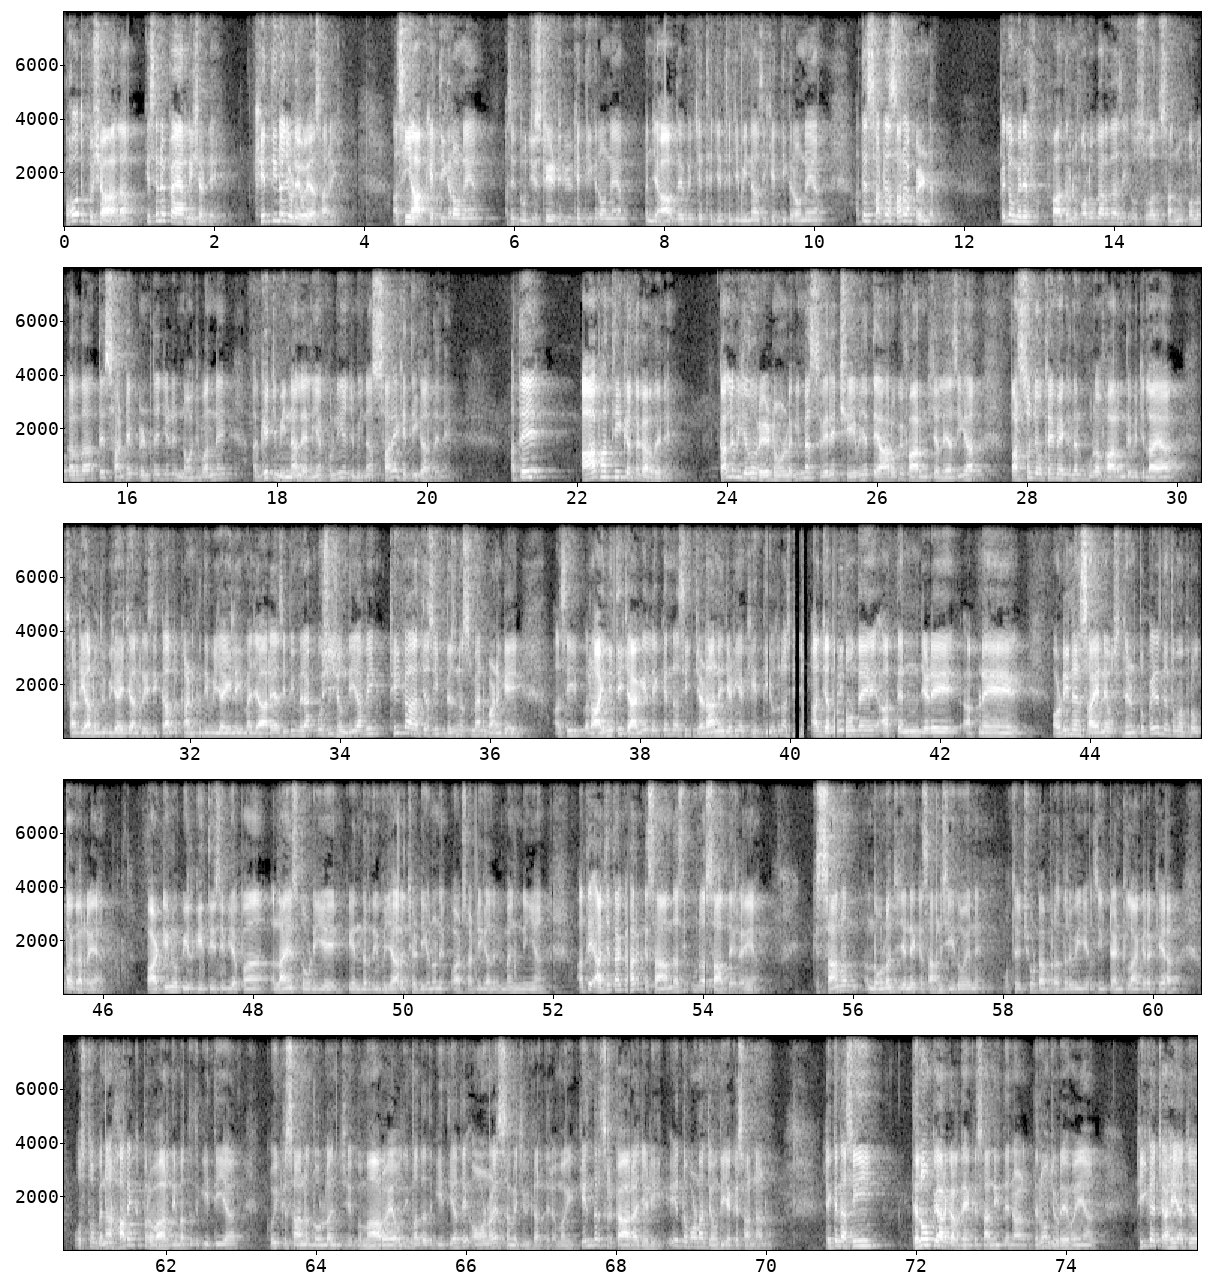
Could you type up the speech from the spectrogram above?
ਬਹੁਤ ਖੁਸ਼ਹਾਲ ਆ, ਕਿਸੇ ਨੇ ਪੈਰ ਨਹੀਂ ਛੱਡੇ। ਖੇਤੀ ਨਾਲ ਜੁੜੇ ਹੋਏ ਆ ਸਾਰੇ। ਅਸੀਂ ਆਪ ਖੇਤੀ ਕਰਾਉਨੇ ਆ ਅਸੀਂ ਦੂਜੀ ਸਟੇਟ 'ਚ ਵੀ ਖੇਤੀ ਕਰਾਉਨੇ ਆ ਪੰਜਾਬ ਦੇ ਵਿੱਚ ਇੱਥੇ ਜਿੱਥੇ ਜ਼ਮੀਨਾਂ ਅਸੀਂ ਖੇਤੀ ਕਰਾਉਨੇ ਆ ਅਤੇ ਸਾਡਾ ਸਾਰਾ ਪਿੰਡ ਪਹਿਲਾਂ ਮੇਰੇ ਫਾਦਰ ਨੂੰ ਫੋਲੋ ਕਰਦਾ ਸੀ, ਉਸ ਤੋਂ ਬਾਅਦ ਸਾਨੂੰ ਫੋਲੋ ਕਰਦਾ ਤੇ ਸਾਡੇ ਪਿੰਡ ਦੇ ਜਿਹੜੇ ਨੌਜਵਾਨ ਨੇ, ਅੱਗੇ ਜ਼ਮੀਨਾਂ ਲੈ ਲਈਆਂ ਖੁੱਲੀਆਂ ਜ਼ਮੀਨਾਂ, ਸਾਰੇ ਖੇਤੀ ਕਰਦੇ ਨੇ ਅਤੇ ਆਪ ਹੱਥੀਂ ਕਿਰਤ ਕਰਦੇ ਨੇ। ਕੱਲ ਵੀ ਜਦੋਂ ਰੇਡ ਹੋਣ ਲੱਗੀ, ਮੈਂ ਸਵੇਰੇ 6 ਵਜੇ ਤਿਆਰ ਹੋ ਕੇ ਫਾਰਮ 'ਚ ਚੱਲਿਆ ਸੀਗਾ। ਪਰਸੋਂ ਚੌਥੇ ਮੈਂ ਇੱਕ ਦਿਨ ਪੂਰਾ ਫਾਰਮ ਦੇ ਵਿੱਚ ਲਾਇਆ। ਸਾਡੀ ਆਲੂ ਦੀ ਬਿਜਾਈ ਚੱਲ ਰਹੀ ਸੀ ਕੱਲ ਕਣਕ ਦੀ ਬਿਜਾਈ ਲਈ ਮੈਂ ਜਾ ਰਿਹਾ ਸੀ ਵੀ ਮੇਰਾ ਕੋਸ਼ਿਸ਼ ਹੁੰਦੀ ਆ ਵੀ ਠੀਕ ਆ, ਅੱਜ ਅਸੀਂ ਬਿਜ਼ਨਸਮੈਨ ਬਣ ਗਏ। ਅਸੀਂ ਰਾਜਨੀਤੀ 'ਚ ਆ ਗਏ, ਲੇਕਿਨ ਅਸੀਂ ਜੜਾਂ ਨੇ ਜਿਹੜੀਆਂ ਖੇਤੀ, ਉਹਦੇ ਨਾਲ ਅਸੀਂ ਅੱਜ ਜਦੋਂ ਤੋਂ ਦੇ ਆ ਤਿੰਨ ਜਿਹੜੇ ਆਪਣੇ ਆਰਡੀਨੈਂਸ ਆਏ ਨੇ, ਉਸ ਦਿਨ ਤੋਂ ਪਹਿਲੇ ਦਿਨ ਤੋਂ ਮੈਂ ਵਿਰੋਧਤਾ ਕਰ ਰਿਹਾ। ਪਾਰਟੀ ਨੂੰ ਅਪੀਲ ਕੀਤੀ ਸੀ ਵੀ ਆਪਾਂ ਅਲਾਈਅੰਸ ਤੋੜੀਏ, ਕੇਂਦਰ ਦੀ ਵਜ਼ਾਰਤ ਛੱਡੀ, ਉਹਨਾਂ ਨੇ ਪਾਰਟ ਸਾਡੀ ਗੱਲ ਵੀ ਮੰਨਣੀ ਆ। ਅਤੇ ਅੱਜ ਤੱਕ ਹਰ ਕਿਸਾਨ ਦਾ ਅਸੀਂ ਪੂਰਾ ਸਾਥ ਦੇ ਰਹੇ ਹਾਂ। ਕਿਸਾਨ ਅੰਦੋਲਨ 'ਚ ਜਿੰਨੇ ਕਿਸਾਨ ਸ਼ਹੀਦ ਹੋਏ ਨੇ, ਉੱਥੇ ਛੋਟਾ ਬ੍ਰਦਰ ਵੀ ਅਸੀਂ ਟੈਂਟ ਲਾ ਕੇ ਰੱਖਿਆ। ਉਸ ਤੋਂ ਬਿਨਾਂ ਹਰ ਇੱਕ ਪਰਿਵਾਰ ਦੀ ਮਦਦ ਕੀਤੀ ਆ। ਕੋਈ ਕਿਸਾਨ ਅੰਦੋਲਨ 'ਚ ਬਿਮਾਰ ਹੋਇਆ, ਉਹਦੀ ਮਦਦ ਕੀਤੀ ਆ ਤੇ ਆਉਣ ਵਾਲੇ ਸਮੇਂ 'ਚ ਵੀ ਕਰਦੇ ਰਹਾਂਗੇ ਕੇਂਦਰ ਸਰਕਾਰ ਆ ਜਿਹੜੀ, ਇਹ ਦਬਾਉਣਾ ਚਾਹੁੰਦੀ ਆ ਕਿਸਾਨਾਂ ਨੂੰ। ਲੇਕਿਨ ਅਸੀਂ ਦਿਲੋਂ ਪਿਆਰ ਕਰਦੇ ਹਾਂ ਕਿਸਾਨੀ ਦੇ ਨਾਲ, ਦਿਲੋਂ ਜੁੜੇ ਹੋਏ ਹਾਂ ਠੀਕ ਆ, ਚਾਹੇ ਅੱਜ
